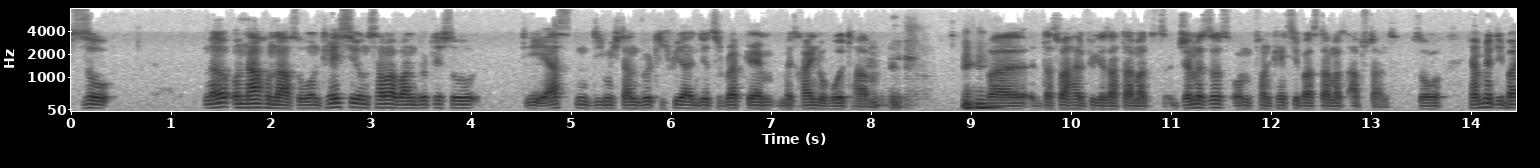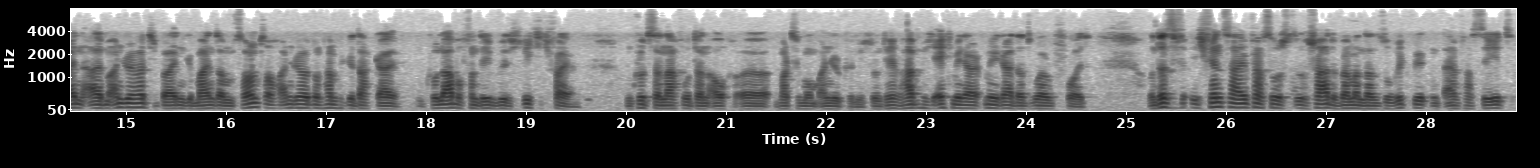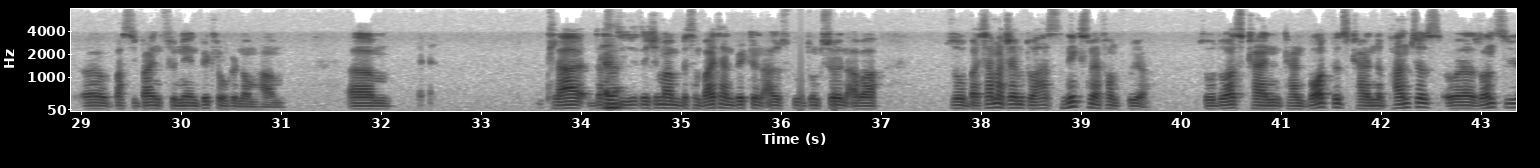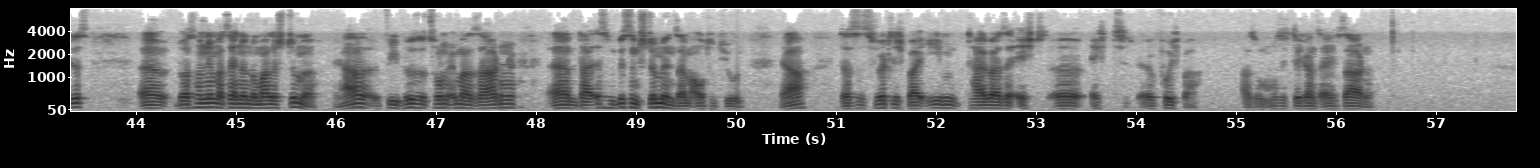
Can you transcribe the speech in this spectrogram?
so, ne, und nach und nach so. Und Casey und Summer waren wirklich so die ersten, die mich dann wirklich wieder in dieses Rap-Game mit reingeholt haben. Mhm. Weil das war halt, wie gesagt, damals Genesis und von Casey war es damals Abstand. So, ich habe mir die beiden Alben angehört, die beiden gemeinsamen Songs auch angehört und habe mir gedacht, geil, ein Kollabo von denen würde ich richtig feiern. Und kurz danach wurde dann auch äh, Maximum angekündigt. Und ich habe mich echt mega, mega darüber gefreut. Und das, ich finde es einfach so, so, schade, wenn man dann so rückwirkend einfach sieht, äh, was die beiden für eine Entwicklung genommen haben. Ähm, klar, dass ja. die sich immer ein bisschen weiterentwickeln, alles gut und schön, aber so bei Summer Jam, du hast nichts mehr von früher. So, du hast kein, kein Wortwitz, keine Punches oder sonstiges. Äh, du hast noch niemals seine normale Stimme. Ja, wie böse Zungen immer sagen, äh, da ist ein bisschen Stimme in seinem Autotune. Ja, das ist wirklich bei ihm teilweise echt, äh, echt äh, furchtbar. Also muss ich dir ganz ehrlich sagen.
